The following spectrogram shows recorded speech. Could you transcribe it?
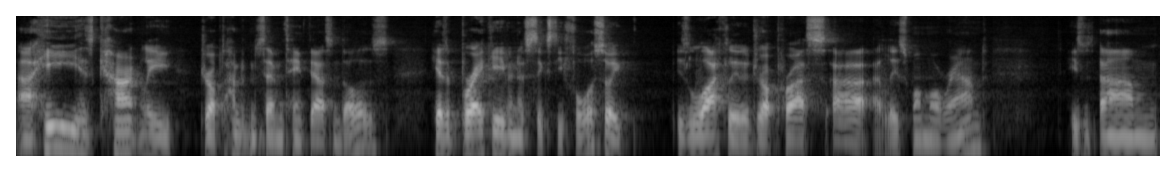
Uh, he has currently dropped $117,000. He has a break even of 64, so he is likely to drop price uh, at least one more round. He's um,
